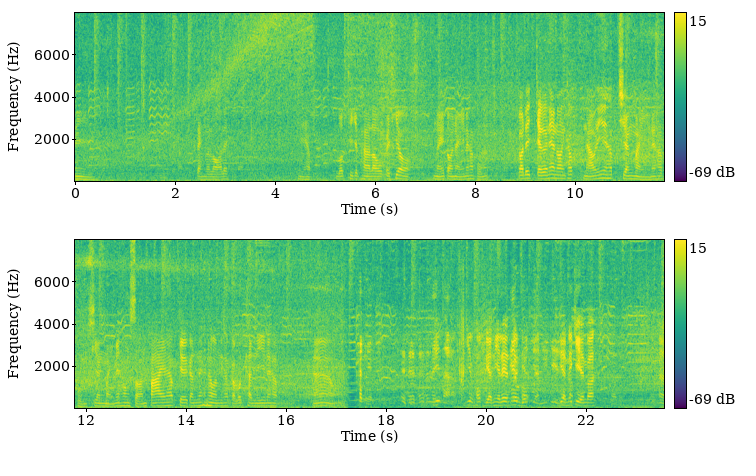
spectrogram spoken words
นี่แต่งรอเลยนี่ครับรถที่จะพาเราไปเที่ยวไหนต่อไหนนะครับผม ก็ได้เจอแน่นอนครับ หนาวนี้นะครับเชียงใหม่นะครับ ผมเชียงใหม่แม่ห้องสอนปลายนะครับ เจอกันแน่นอนนะครับกับรถคันนี้นะครับอ้าวขั้นเนี่ยนี่นะยี่สิบหกเดือนนี่เล่นเดืเดือนอนเดือนนี้กี่เดือนไม่กี่เห็นปะอ่า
